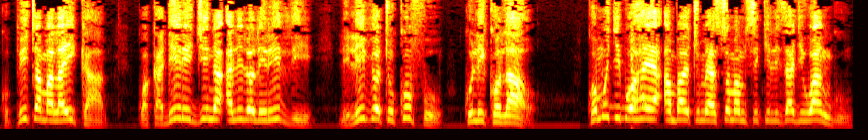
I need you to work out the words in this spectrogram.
kupita malaika kwa kadiri jina aliloliridhi lilivyo tukufu kuliko lao kwa mujibu wa haya ambayo tumeyasoma msikilizaji wangu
